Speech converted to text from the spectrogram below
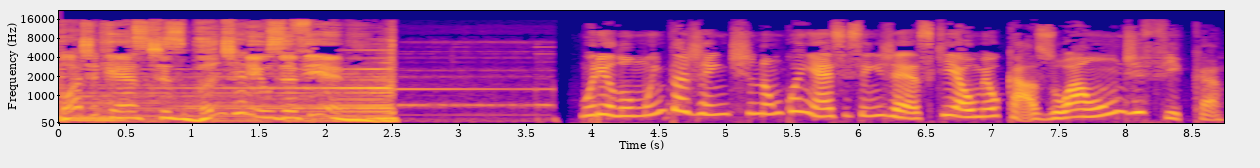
Podcasts Bangerils FM. Murilo, muita gente não conhece Sengés, que é o meu caso. Aonde fica?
